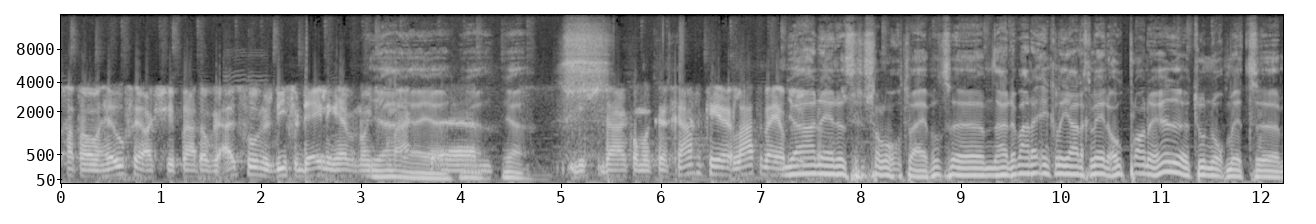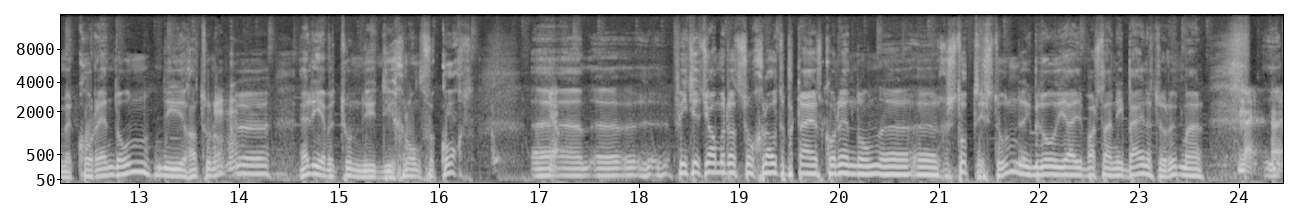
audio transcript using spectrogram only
gaat al heel ver als je praat over de uitvoering. Dus die verdeling hebben we nog niet ja, gemaakt. Ja, ja, uh, ja, ja. Dus daar kom ik graag een keer later bij op. Ja, nee, dat is al ongetwijfeld. Uh, nou, er waren enkele jaren geleden ook plannen. Hè? Toen nog met, met Corendon. Die had toen ook, hè, die hebben toen die, die grond verkocht. Uh, ja. uh, vind je het jammer dat zo'n grote partij als Corendon uh, gestopt is toen? Ik bedoel, jij was daar niet bij natuurlijk, maar nee, nee.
